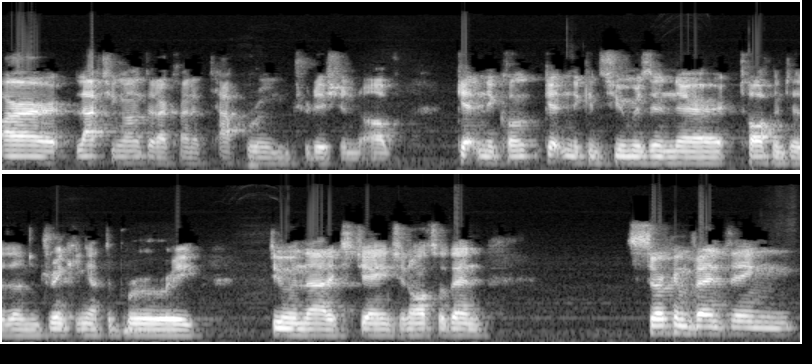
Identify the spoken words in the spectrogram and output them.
are latching onto that kind of taproom tradition of getting the getting the consumers in there, talking to them, drinking at the brewery, doing that exchange, and also then circumventing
